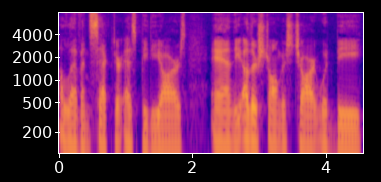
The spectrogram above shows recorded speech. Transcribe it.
11 sector SPDRs. And the other strongest chart would be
